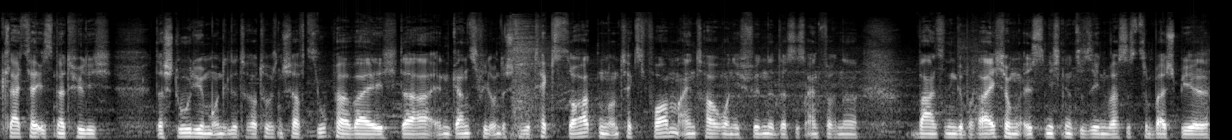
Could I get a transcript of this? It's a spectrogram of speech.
Gleichzeitig ist natürlich das Studium und die Literaturwissenschaft super, weil ich da in ganz viele unterschiedliche Textsorten und Textformen eintauche und ich finde, dass es einfach eine wahnsinnige Bereicherung ist, nicht nur zu sehen, was es zum Beispiel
